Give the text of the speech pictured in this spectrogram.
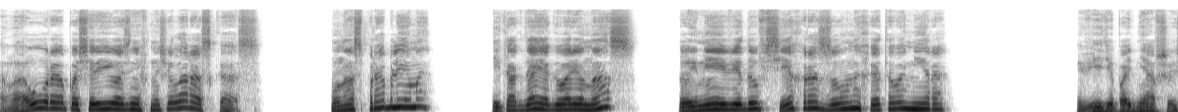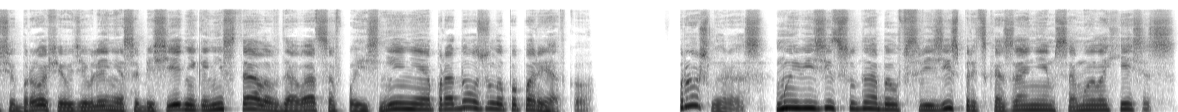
Лаура, посерьезнев, начала рассказ. «У нас проблемы. И когда я говорю «нас», то имею в виду всех разумных этого мира». Видя поднявшуюся бровь и удивление собеседника, не стала вдаваться в пояснение, а продолжила по порядку. «В прошлый раз мой визит сюда был в связи с предсказанием самой Лохесис.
